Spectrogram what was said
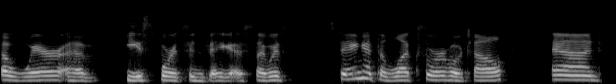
aware of esports in Vegas, I was staying at the Luxor Hotel and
